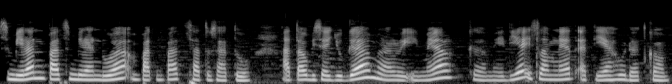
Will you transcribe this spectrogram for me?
9492 4411 atau bisa juga melalui email ke mediaislamnet@yahoo.com.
